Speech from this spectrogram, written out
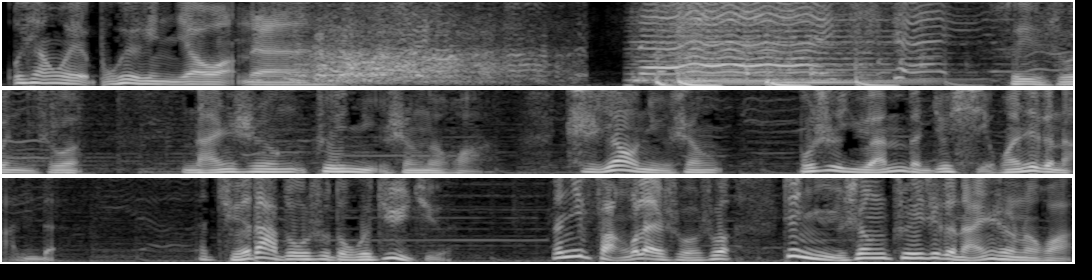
我想我也不会跟你交往的。所以说，你说，男生追女生的话，只要女生不是原本就喜欢这个男的，那绝大多数都会拒绝。那你反过来说，说这女生追这个男生的话。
